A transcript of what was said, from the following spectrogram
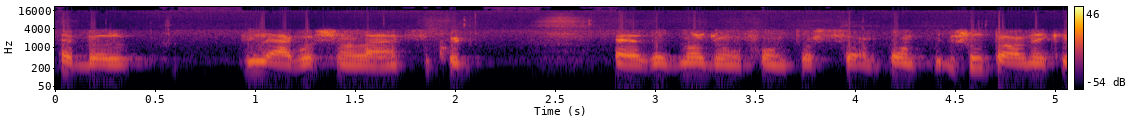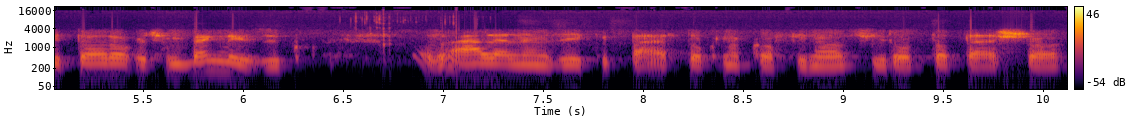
Ebből világosan látszik, hogy ez egy nagyon fontos szempont. És utalnék itt arra, hogy ha megnézzük az állellenzéki pártoknak a finanszíroztatása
